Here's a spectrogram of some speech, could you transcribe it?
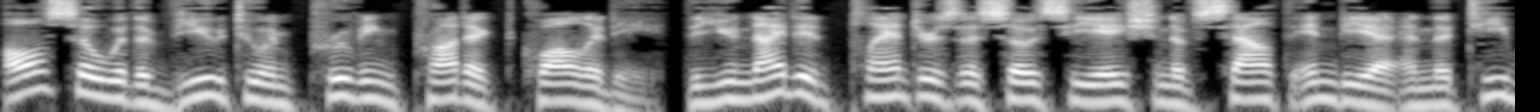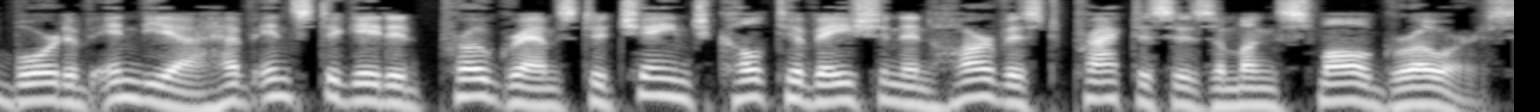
Also with a view to improving product quality, the United Planters Association of South India and the Tea Board of India have instigated programs to change cultivation and harvest practices among small growers.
